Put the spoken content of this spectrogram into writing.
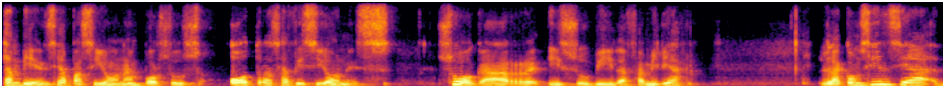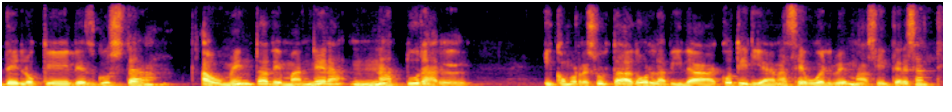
También se apasionan por sus otras aficiones, su hogar y su vida familiar. La conciencia de lo que les gusta aumenta de manera natural y como resultado la vida cotidiana se vuelve más interesante.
